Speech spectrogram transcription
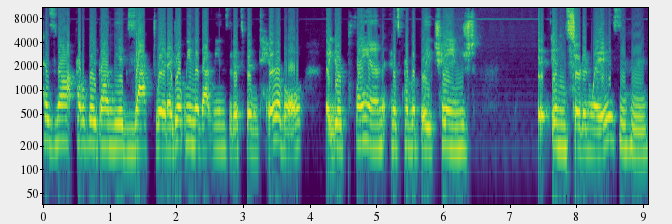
has not probably gone the exact way. And I don't mean that that means that it's been terrible, but your plan has probably changed in certain ways mm-hmm.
